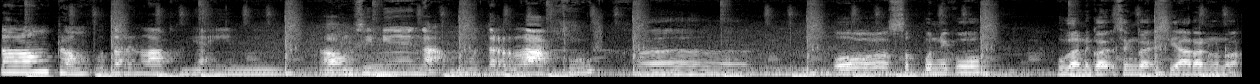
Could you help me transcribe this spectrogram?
tolong dong puterin lagunya ini. Tolong sini nggak muter lagu. Ah sepun iku bukan kayak sing kayak siaran ngono ah?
